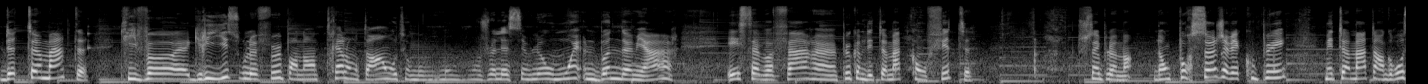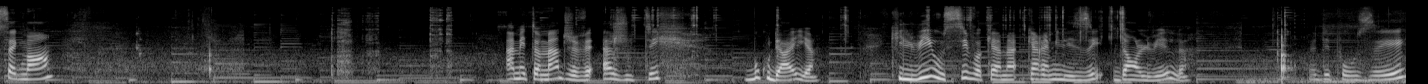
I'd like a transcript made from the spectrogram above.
de tomates qui va euh, griller sur le feu pendant très longtemps. Je vais laisser là au moins une bonne demi-heure. Et ça va faire un peu comme des tomates confites tout simplement. Donc pour ça, je vais couper mes tomates en gros segments. À mes tomates, je vais ajouter beaucoup d'ail qui lui aussi va caraméliser dans l'huile. Vais déposer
